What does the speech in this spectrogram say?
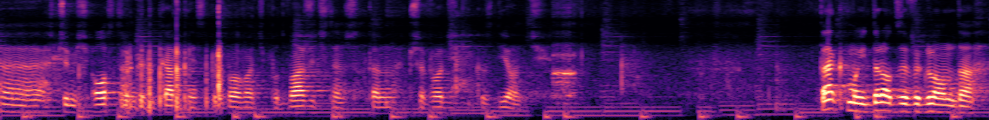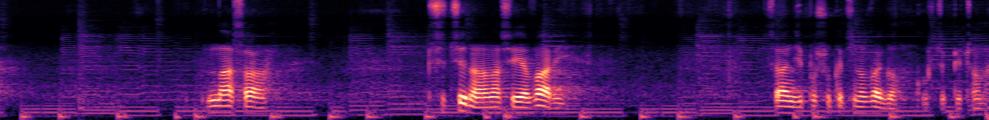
e, czymś ostrym delikatnie spróbować podważyć ten, ten przewodzik i go zdjąć tak moi drodzy wygląda nasza przyczyna naszej awarii Trzeba będzie poszukać nowego kurczę pieczone.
